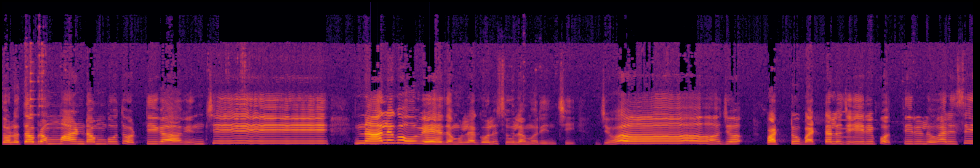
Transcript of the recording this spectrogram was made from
తొలుత బ్రహ్మాండంబు తొట్టిగా వించి నాలుగు వేదముల గొలుసుల మురించి జో జో పట్టు బట్టలు జీరి పొత్తిరులు వరిసి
